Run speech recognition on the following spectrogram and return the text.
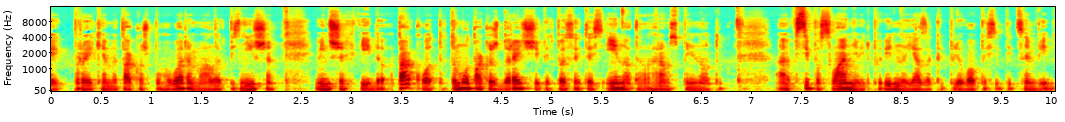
як- про яке ми також поговоримо, але пізніше в інших відео. Так, от тому також, до речі, підписуйтесь і на телеграм-спільноту. Всі посилання, відповідно, я закріплю в описі під цим відео.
